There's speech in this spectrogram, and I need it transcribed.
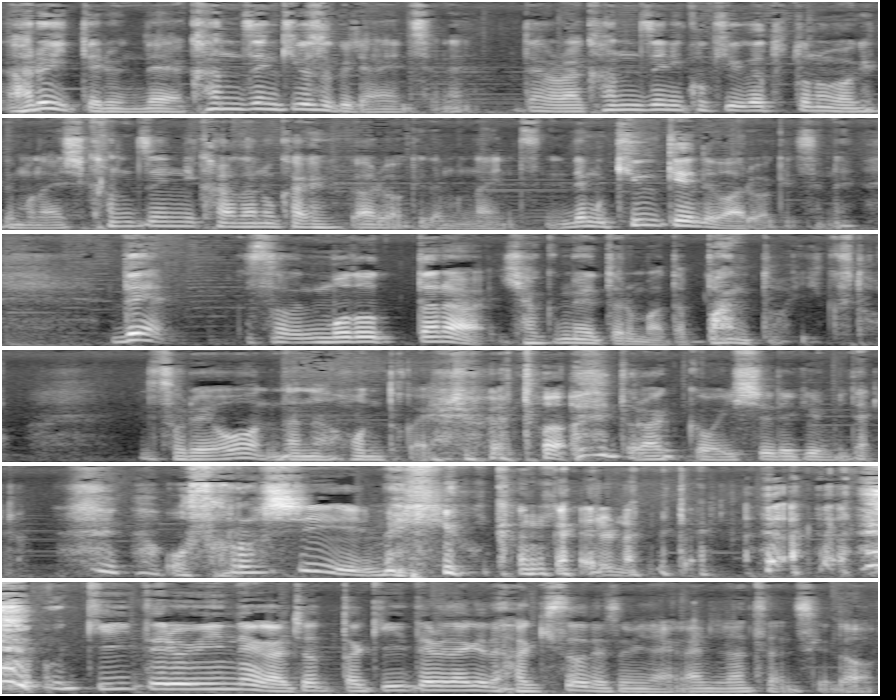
歩いてるんで完全休息じゃないんですよね。だから完全に呼吸が整うわけでもないし、完全に体の回復があるわけでもないんですね。でも休憩ではあるわけですよね。で、そ戻ったら 100m またバンと行くと。それを7本とかやるとトラックを一周できるみたいな。恐ろしいメニューを考えるなみたいな。聞いてるみんながちょっと聞いてるだけで吐きそうですみたいな感じになってたんですけど。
